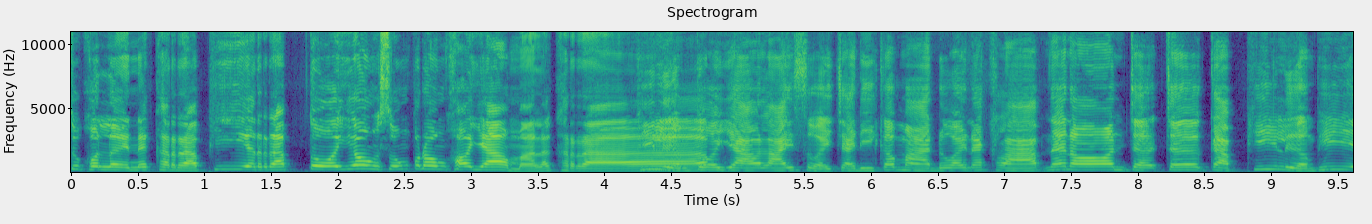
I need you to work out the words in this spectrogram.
ทุกๆ คนเลยนะครับ พี่รับตัวโยงสูงโปรงคอยาวมาแล้วครับพี่เหลือมตัวยาวลายสวยใจดีก็มาด้วยนะครับ แน่นอนเจอเจอกับพี่เหลือมพี่ยี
